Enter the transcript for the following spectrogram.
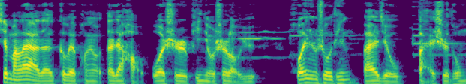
喜马拉雅的各位朋友，大家好，我是品酒师老于，欢迎收听白酒百事通。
